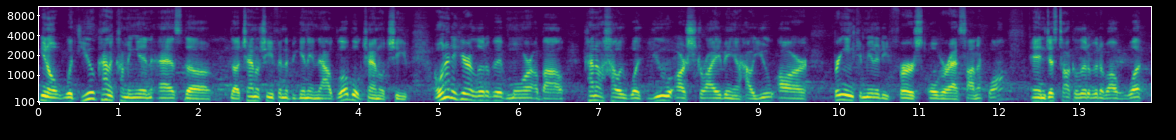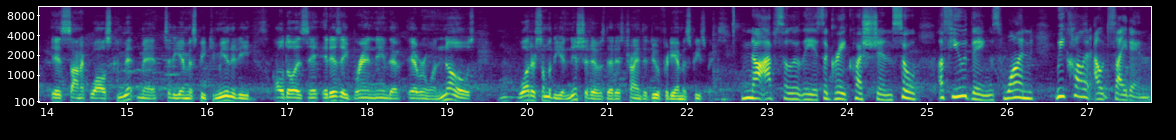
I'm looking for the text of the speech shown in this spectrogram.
you know, with you kind of coming in as the, the channel chief in the beginning, now global channel chief, I wanted to hear a little bit more about kind of how what you are striving and how you are bringing community first over at SonicWall, and just talk a little bit about what is SonicWall's commitment to the MSP community. Although it is a brand name that everyone knows, what are some of the initiatives that it's trying to do for the MSP space? No, absolutely. It's a great question. So, a few things. One, we call it outside in.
